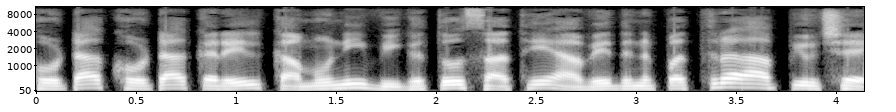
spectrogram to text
ખોટા ખોટા કરેલ કામોની વિગતો સાથે આવેદનપત્ર આપ્યું છે.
